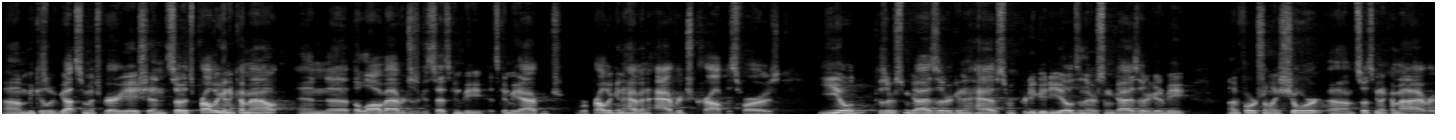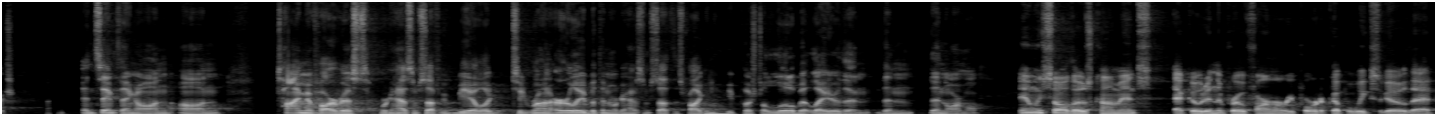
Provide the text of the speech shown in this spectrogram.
um, because we've got so much variation. So it's probably going to come out, and uh, the law of averages going to say it's going to be it's going to be average. We're probably going to have an average crop as far as yield, because there's some guys that are going to have some pretty good yields, and there's some guys that are going to be unfortunately short. Um, so it's going to come out average. And same thing on on time of harvest. We're gonna have some stuff be able to run early, but then we're gonna have some stuff that's probably gonna be pushed a little bit later than than than normal. And we saw those comments echoed in the Pro Farmer report a couple weeks ago that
